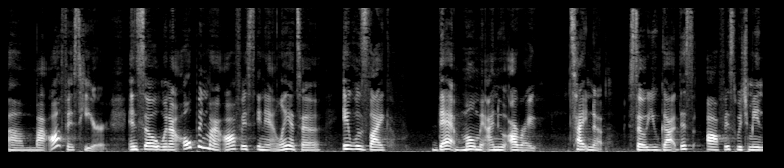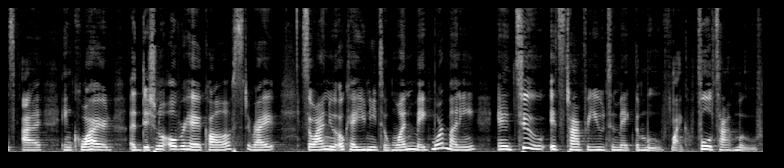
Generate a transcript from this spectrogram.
um, my office here. And so when I opened my office in Atlanta, it was like that moment I knew, all right, tighten up. So you got this office, which means I inquired additional overhead cost, right? So I knew, okay, you need to one, make more money, and two, it's time for you to make the move, like full time move.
